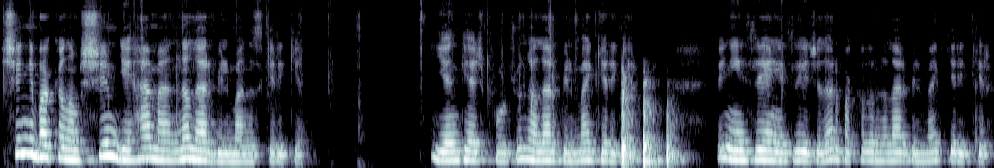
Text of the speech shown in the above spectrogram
Şimdi bakalım şimdi hemen neler bilmeniz gerekir. Yengeç burcu neler bilmek gerekir. Beni izleyen izleyiciler bakalım neler bilmek gerekir.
